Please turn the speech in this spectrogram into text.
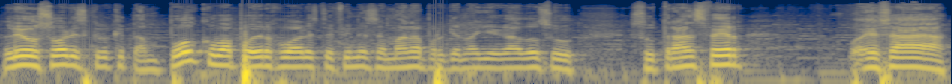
Leo Suárez creo que tampoco va a poder jugar este fin de semana porque no ha llegado su, su transfer. O sea,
